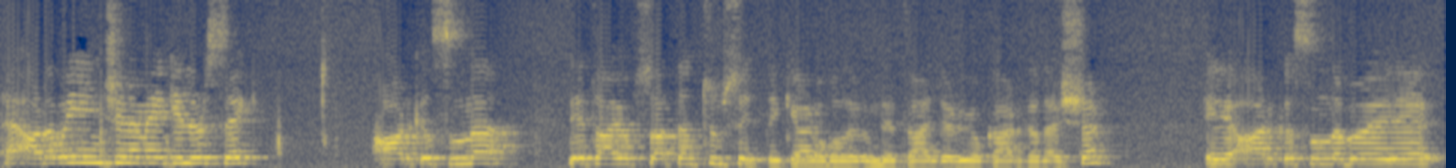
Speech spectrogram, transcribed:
He, arabayı incelemeye gelirsek arkasında detay yok zaten tüm setteki arabaların detayları yok arkadaşlar. E, arkasında böyle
